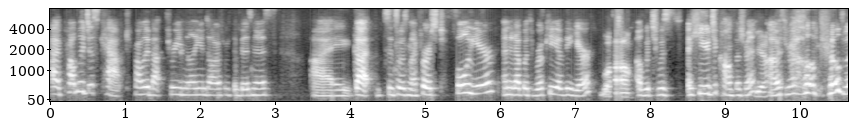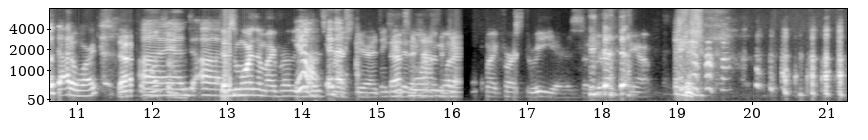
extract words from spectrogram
I probably just capped probably about $3 million worth of business I got since it was my first full year, ended up with Rookie of the Year. Wow, uh, which was a huge accomplishment. Yeah. I was thrilled, thrilled with that award. That's Uh, and um, that's more than my brother yeah, did his and that- first year. I think he That's did more half than what I day. my first three years. So you're a champ.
